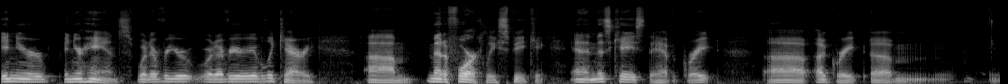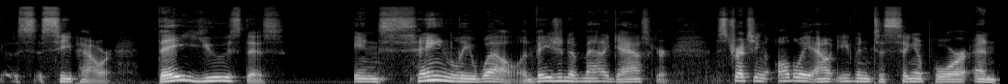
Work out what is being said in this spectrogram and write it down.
in your in your hands, whatever you're whatever you're able to carry, um, metaphorically speaking. And in this case, they have a great uh, a great um, sea power. They use this insanely well. Invasion of Madagascar, stretching all the way out even to Singapore, and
